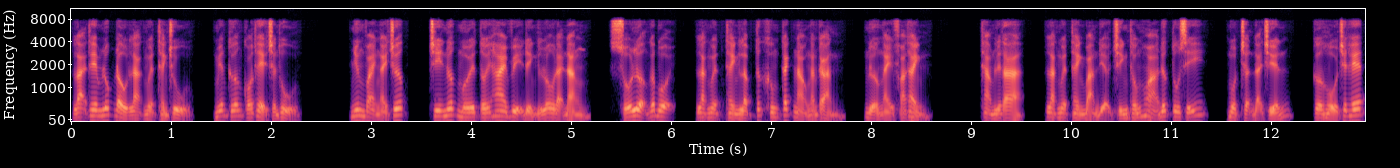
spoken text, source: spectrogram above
Lại thêm lúc đầu lạc nguyệt thành chủ, miễn cưỡng có thể trấn thủ nhưng vài ngày trước, chi nước mới tới hai vị đỉnh lô đại năng, số lượng gấp bội, lạc nguyệt thành lập tức không cách nào ngăn cản, nửa ngày phá thành. Tham liệt ta lạc nguyệt thành bản địa chính thống hòa đức tu sĩ, một trận đại chiến, cơ hồ chết hết.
